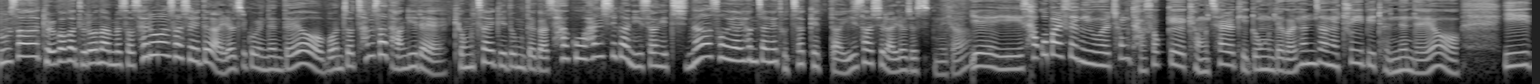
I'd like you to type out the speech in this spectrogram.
조사 결과가 드러나면서 새로운 사실들 알려지고 있는데요. 먼저 참사 당일에 경찰 기동대가 사고 1시간 이상이 지나서야 현장에 도착했다. 이 사실 알려졌습니다. 예, 이 사고 발생 이후에 총 5개의 경찰 기동대가 현장에 투입이 됐는데요. 이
